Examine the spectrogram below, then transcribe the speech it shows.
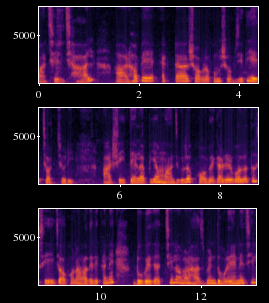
মাছের ঝাল, আর হবে একটা সব রকম সবজি দিয়ে চচ্চড়ি। আর সেই তেলাপিয়া মাছগুলো কবেকারের বলো তো? সেই যখন আমাদের এখানে ডুবে যাচ্ছিল, আমার হাজব্যান্ড ধরে এনেছিল,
